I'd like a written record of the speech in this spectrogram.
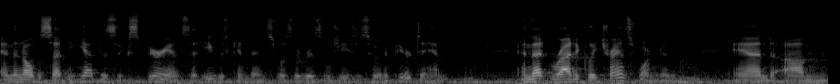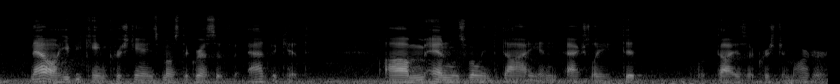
And then all of a sudden, he had this experience that he was convinced was the risen Jesus who had appeared to him. And that radically transformed him. And um, now he became Christianity's most aggressive advocate um, and was willing to die and actually did die as a Christian martyr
